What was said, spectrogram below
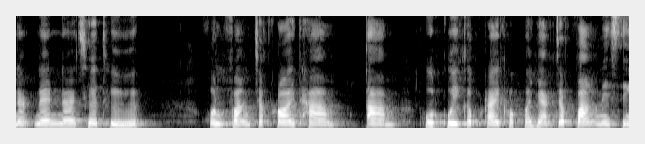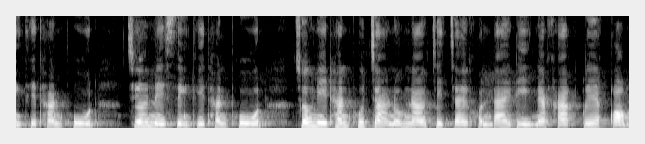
หนักแน่นน่าเชื่อถือ คนฟังจะคล้อยตามตาม พูดคุยกับใครเขาก็อยากจะฟังในสิ่งที่ท่านพูด เชื่อในสิ่งที่ท่านพูด ช่วงนี้ท่านพูดจาโน้มน้าวจิตใจคนได้ดีนะคะ เกลี้ยกล่อม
